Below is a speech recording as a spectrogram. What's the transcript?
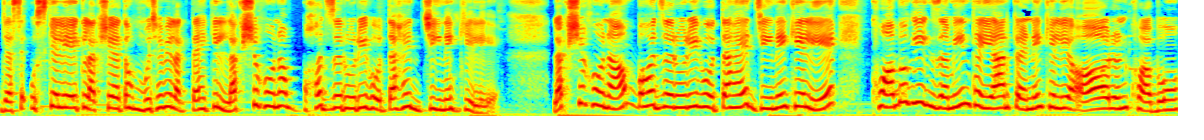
जैसे उसके लिए एक लक्ष्य है तो मुझे भी लगता है कि लक्ष्य होना बहुत ज़रूरी होता है जीने के लिए। लक्ष्य होना बहुत ज़रूरी होता है जीने के लिए, ख्वाबों की एक ज़मीन तैयार करने के लिए और उन ख्वाबों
